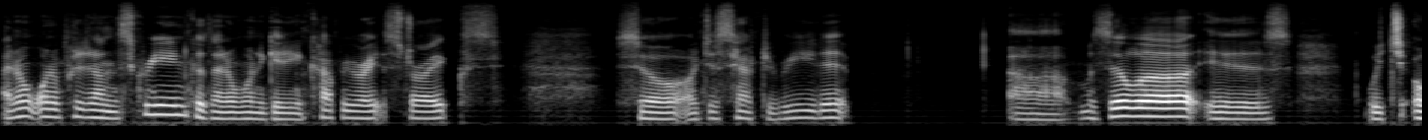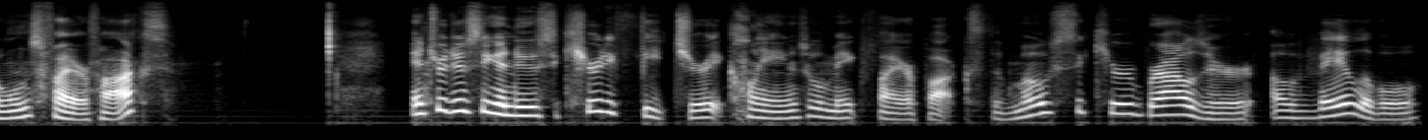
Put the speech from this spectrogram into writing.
I don't want to put it on the screen because I don't want to get any copyright strikes. So I just have to read it. Uh, Mozilla is, which owns Firefox. Introducing a new security feature it claims will make Firefox the most secure browser available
